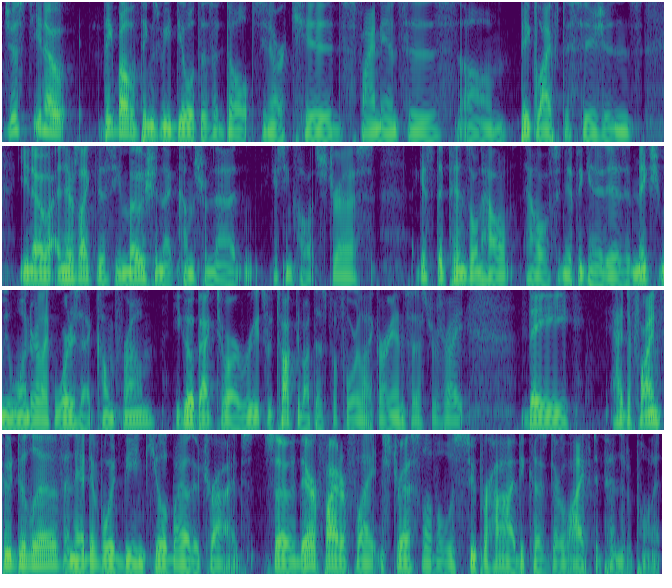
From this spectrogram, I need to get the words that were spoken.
just you know, think about all the things we deal with as adults. You know, our kids, finances, um, big life decisions. You know, and there's like this emotion that comes from that. I guess you can call it stress. I guess it depends on how how significant it is. It makes me wonder, like, where does that come from? You go back to our roots. We've talked about this before, like our ancestors, right? They had to find food to live, and they had to avoid being killed by other tribes. So their fight or flight and stress level was super high because their life depended upon it.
